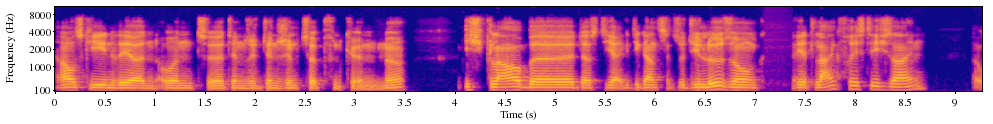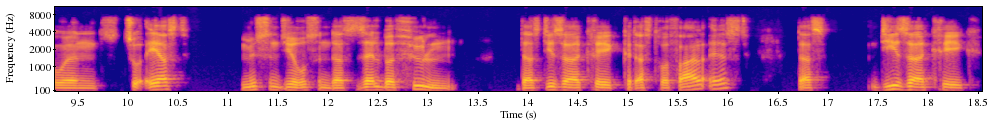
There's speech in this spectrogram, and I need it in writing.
ausgehen werden und äh, den, den Regime zöpfen können. Ne? Ich glaube, dass die, die ganze, so die Lösung wird langfristig sein und zuerst müssen die Russen das selber fühlen, dass dieser Krieg katastrophal ist, dass dieser Krieg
